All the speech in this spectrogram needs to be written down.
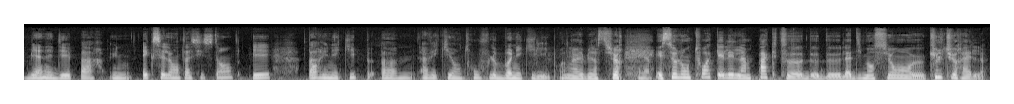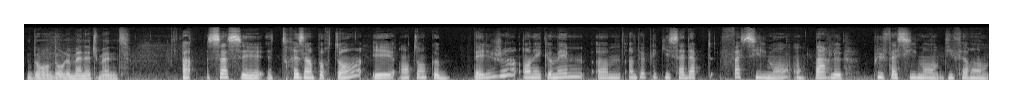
bien aidée par une excellente assistante et par une équipe euh, avec qui on trouve le bon équilibre. Oui, bien sûr. Voilà. Et selon toi, quel est l'impact de, de la dimension euh, culturelle dans, dans, le management? Ah, Ça, c'est très important. Et en tant que Belge, on est quand même euh, un peuple qui s'adapte facilement. On parle plus facilement différentes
